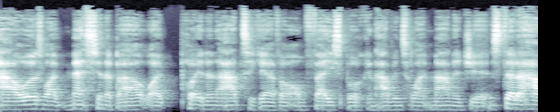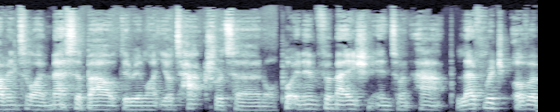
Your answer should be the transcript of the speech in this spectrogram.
hours like messing about, like putting an ad together on Facebook and having to like manage it, instead of having to like mess about doing like your tax return or putting information into an app, leverage other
